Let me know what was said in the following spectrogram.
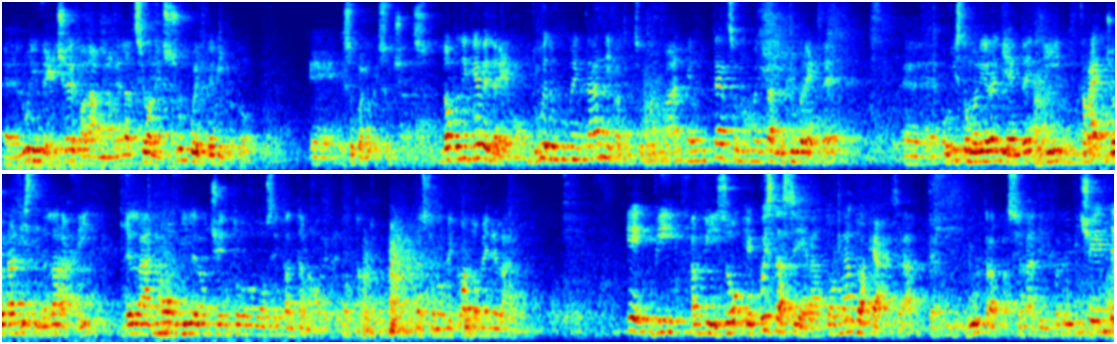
eh, lui invece farà una relazione su quel periodo e, e, su quello che è successo. Dopodiché vedremo due documentari di Patrizio Guzman e un terzo documentario più breve, eh, ho visto morire Allende, di tre giornalisti della RAI dell'anno 1979, credo 81, adesso non ricordo bene l'anno e vi avviso che questa sera, tornando a casa, per gli ultra appassionati di quelle vicende,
